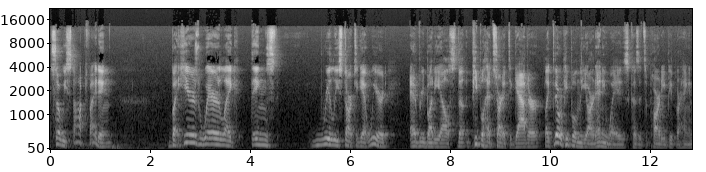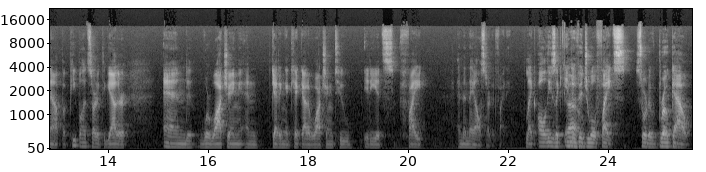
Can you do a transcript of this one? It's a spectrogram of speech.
So we stopped fighting. But here's where like things really start to get weird. Everybody else, the people had started to gather. Like there were people in the yard anyways because it's a party, people are hanging out, but people had started to gather and were watching and getting a kick out of watching two idiots fight and then they all started fighting. Like all these like oh. individual fights sort of broke out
